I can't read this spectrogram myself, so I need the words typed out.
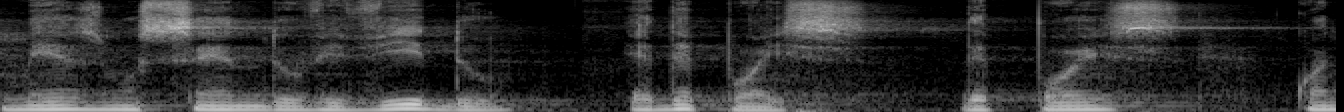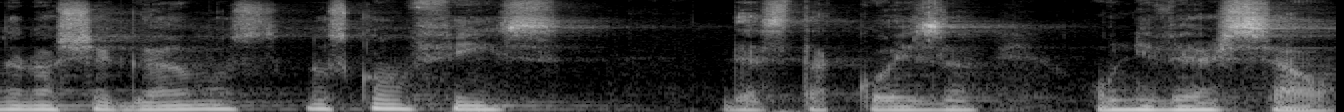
mesmo sendo vivido é depois, depois, quando nós chegamos nos confins desta coisa universal.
